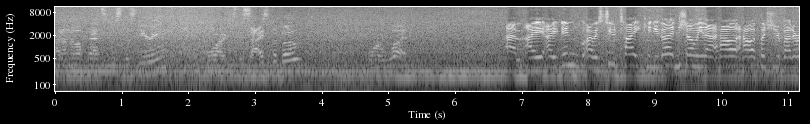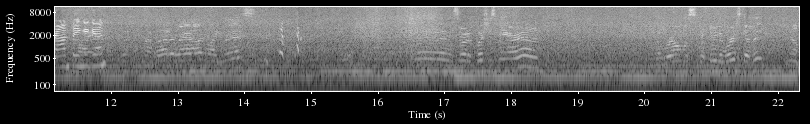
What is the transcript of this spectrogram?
I don't know if that's just the steering, or just the size of the boat, or what. Um, I, I didn't. I was too tight. Can you go ahead and show me that how how it pushes your butt around thing again? Pushing my butt around like this. It sort of pushes me around. But we're almost we're through the worst of it. No.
